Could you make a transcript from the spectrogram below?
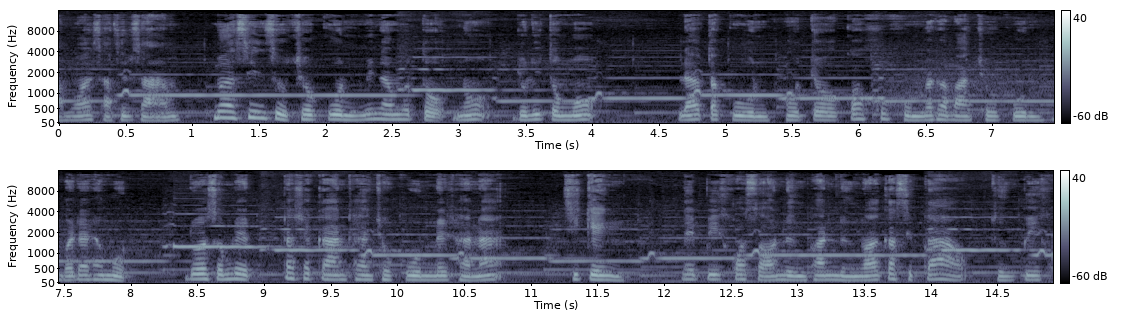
1333 เมื่อสิ้นสุดโชกุนมินามโตะโนะยุริโตโมะแล้วตระกูลโฮโจก็ควบคุมรัฐบาลโชกุนไว้ได้ทั้งหมด โดยสมเด็จราชการแทนโชกุนในฐานะชิเกงในปีคศ 1199 ถึงปีค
